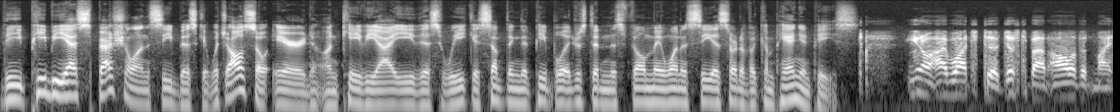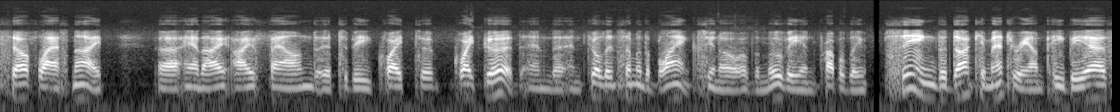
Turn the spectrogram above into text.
the PBS special on Seabiscuit, which also aired on KVIE this week, is something that people interested in this film may want to see as sort of a companion piece. You know, I watched uh, just about all of it myself last night, uh, and I, I found it to be quite uh, quite good, and uh, and filled in some of the blanks, you know, of the movie, and probably seeing the documentary on PBS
